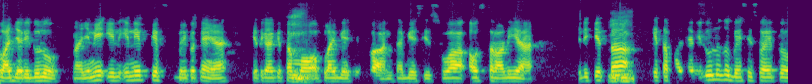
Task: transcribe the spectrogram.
pelajari dulu. Nah ini ini, ini tips berikutnya ya. Ketika kita hmm. mau apply beasiswa, misalnya beasiswa Australia, jadi kita hmm. kita pelajari dulu tuh beasiswa itu.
